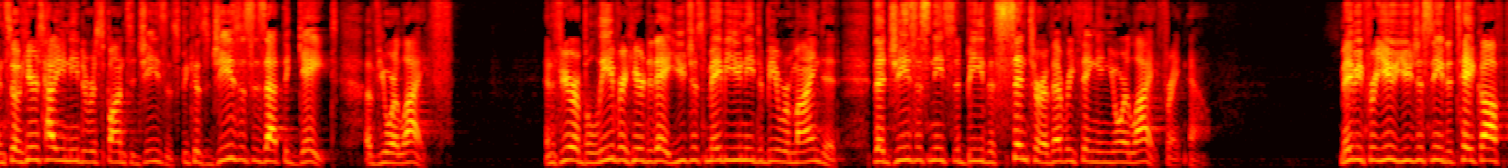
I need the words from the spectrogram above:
And so here's how you need to respond to Jesus because Jesus is at the gate of your life. And if you're a believer here today, you just maybe you need to be reminded that Jesus needs to be the center of everything in your life right now. Maybe for you, you just need to take off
